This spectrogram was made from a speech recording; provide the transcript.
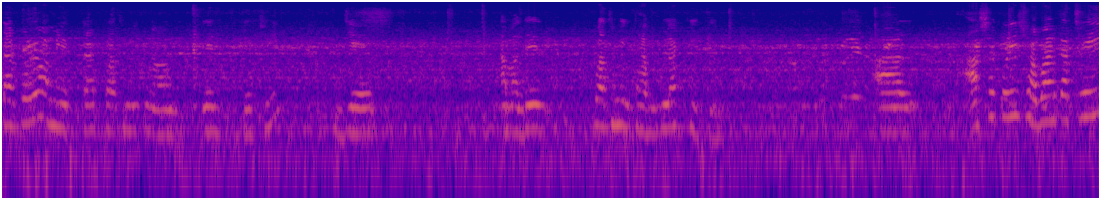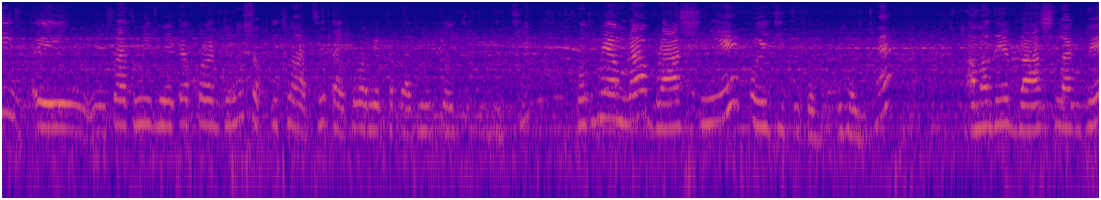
তারপরেও আমি একটা প্রাথমিক নলেজ দিতেছি যে আমাদের প্রাথমিক ধাপগুলা কী কী? আর আশা করি সবার কাছেই এই প্রাথমিক মেকআপ করার জন্য সব কিছু আছে। তারপর আমি একটা প্রাথমিক পরিচিতি দিচ্ছি। প্রথমে আমরা ব্রাশ নিয়ে পরিচিতি হই হ্যাঁ? আমাদের ব্রাশ লাগবে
